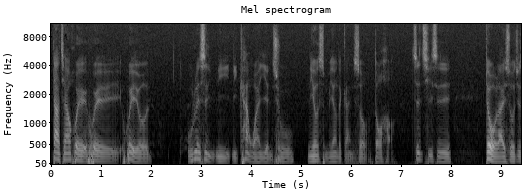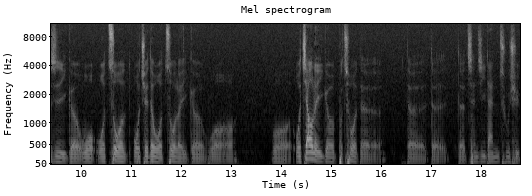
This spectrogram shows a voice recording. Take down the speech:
大家会会会有，无论是你你看完演出，你有什么样的感受都好，这其实。对我来说，就是一个我我做，我觉得我做了一个我我我交了一个不错的的的的成绩单出去，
